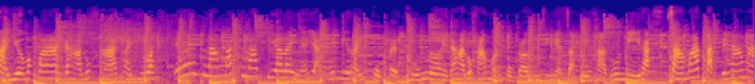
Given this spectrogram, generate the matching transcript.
จ่ายเยอะมากๆนะคะลูกค้าใครที่ว่าเอ๊ะเวลามัดเวลาเปียอะไรอย่างเงี้ยอยากให้มีไรผมแบบคลุ้งเลยนะคะลูกค้าเหมือนผมเราจริงๆเนี่ยจัดเลยค่ะรุ่นนี้ค่ะ สามารถตัดเป็นหน้ามา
